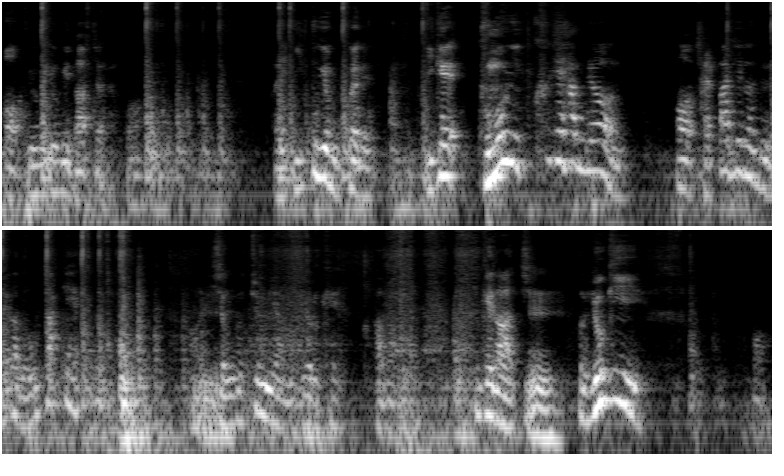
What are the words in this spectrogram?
어 여기 여기 나왔잖아. 어. 아니 이쁘게 묶어야 돼. 이게 구멍이 크게 하면 어 잘 빠지는데 내가 너무 작게 했어. 어, 이 정도쯤이야. 이렇게 봐봐. 두개 나왔지. 음. 그럼 여기 어,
